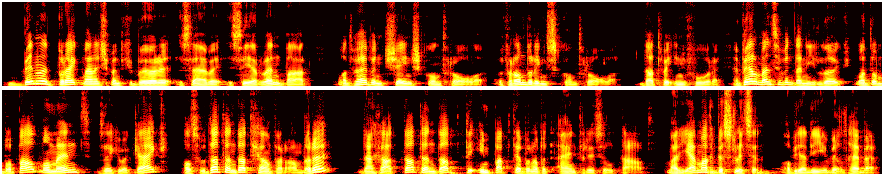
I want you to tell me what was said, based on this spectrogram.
binnen het projectmanagement gebeuren zijn we zeer wendbaar, want we hebben change controle, veranderingscontrole, dat we invoeren. En veel mensen vinden dat niet leuk, want op een bepaald moment zeggen we, kijk, als we dat en dat gaan veranderen, dan gaat dat en dat de impact hebben op het eindresultaat. Maar jij mag beslissen of je dat die je wilt hebben.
